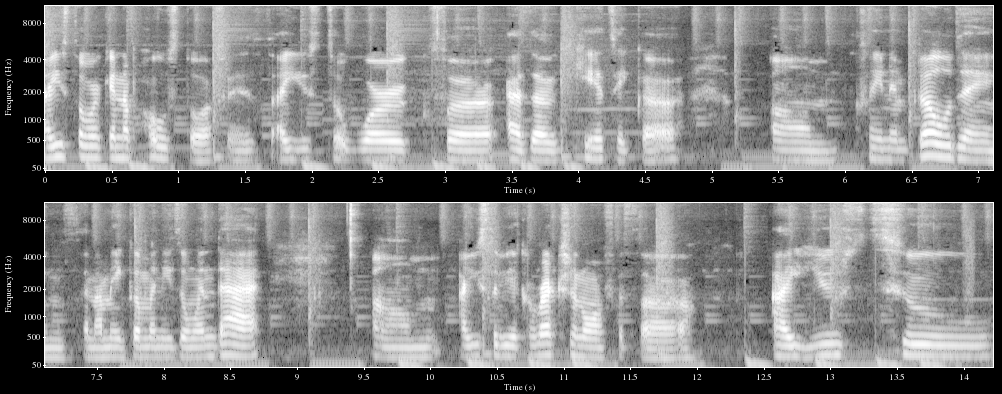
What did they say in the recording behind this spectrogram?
I used to work in the post office. I used to work for as a caretaker, um, cleaning buildings, and I make good money doing that. Um, I used to be a correction officer. I used to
